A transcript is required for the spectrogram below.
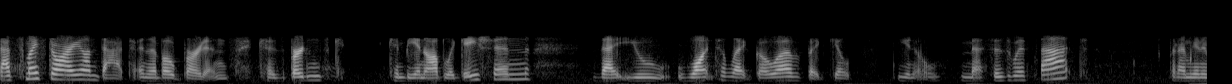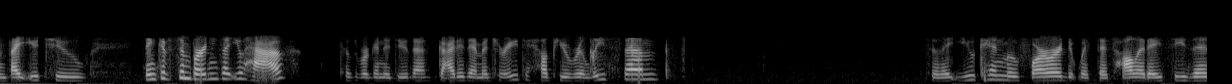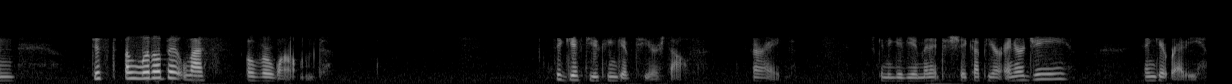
that's my story on that and about burdens because burdens can be an obligation that you want to let go of, but guilt you know, messes with that. But I'm going to invite you to think of some burdens that you have because we're going to do the guided imagery to help you release them so that you can move forward with this holiday season just a little bit less overwhelmed. It's a gift you can give to yourself. All right. Just going to give you a minute to shake up your energy and get ready.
